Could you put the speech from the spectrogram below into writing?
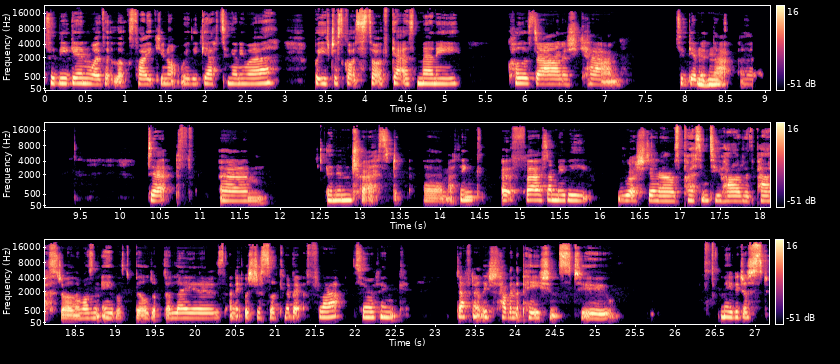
to begin with, it looks like you're not really getting anywhere, but you've just got to sort of get as many colours down as you can to give mm-hmm. it that uh, depth um, and interest. Um, I think at first I maybe rushed in and I was pressing too hard with pastel and I wasn't able to build up the layers and it was just looking a bit flat. So I think definitely just having the patience to maybe just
